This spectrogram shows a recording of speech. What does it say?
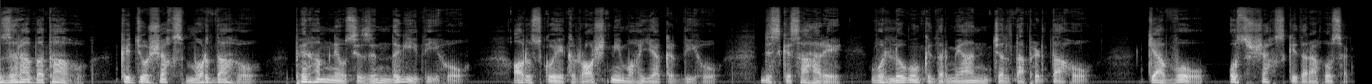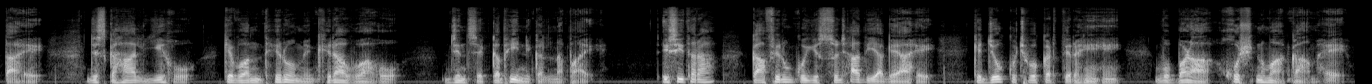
ذرا بتاؤ کہ جو شخص مردہ ہو، پھر ہم نے اسے زندگی دی ہو اور اس کو ایک روشنی مہیا کر دی ہو، جس کے سہارے وہ لوگوں کے درمیان چلتا پھرتا ہو۔ کیا وہ اس شخص کی طرح ہو سکتا ہے جس کا حال یہ ہو کہ وہ اندھیروں میں گھرا ہوا ہو، جن سے کبھی نکل نہ پائے؟ اسی طرح کافروں کو یہ سجھا دیا گیا ہے کہ جو کچھ وہ کرتے رہے ہیں، وہ بڑا خوشنما کام ہے۔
